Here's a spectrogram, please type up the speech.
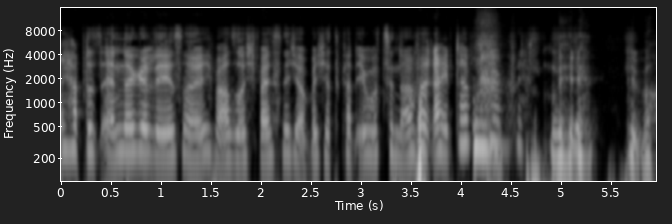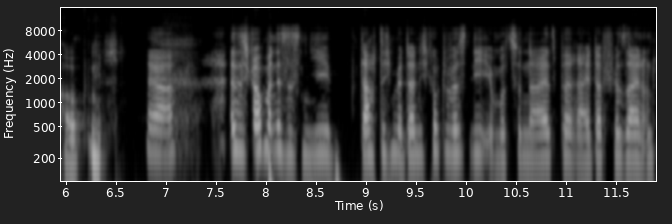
ich habe das Ende gelesen. und Ich war so, ich weiß nicht, ob ich jetzt gerade emotional bereit dafür bin. Nee, überhaupt nicht. Ja. Also ich glaube, man ist es nie, dachte ich mir dann. Ich glaube, du wirst nie emotional jetzt bereit dafür sein. Und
